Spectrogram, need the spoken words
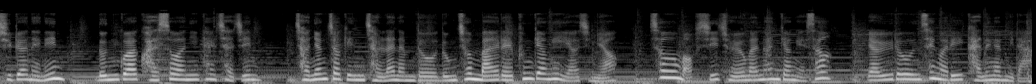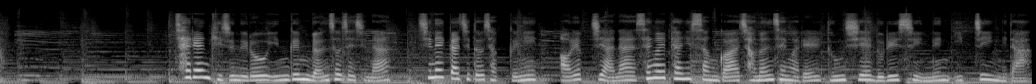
주변에는 논과 과수원이 펼쳐진 전형적인 전라남도 농촌 마을의 풍경이 이어지며 소음 없이 조용한 환경에서 여유로운 생활이 가능합니다. 차량 기준으로 인근 면소재지나 시내까지도 접근이 어렵지 않아 생활 편의성과 전원 생활을 동시에 누릴 수 있는 입지입니다.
